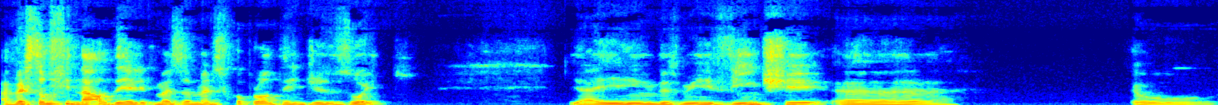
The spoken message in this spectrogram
a versão final dele mais ou menos ficou pronta em 18. E aí em 2020, uh, eu.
